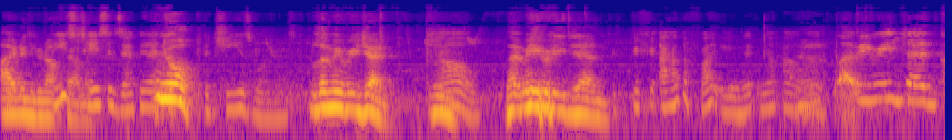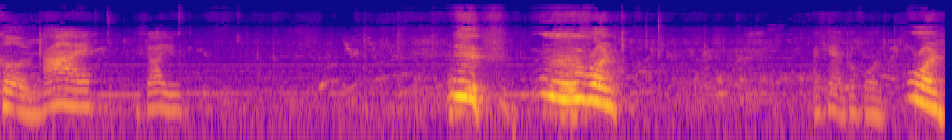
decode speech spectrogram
Iden, do not These fail me. taste exactly like No! the, cheese ones. Let me regen. Please. No. Let me regen. You I have to fight you. That's not how it works. Let me regen, clone. Hi. I saw you. Run, I can't go forward. run.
